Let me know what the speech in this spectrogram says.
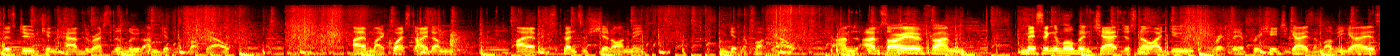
this dude can have the rest of the loot, I'm getting the fuck out. I have my quest item. I have expensive shit on me. I'm getting the fuck out. I'm, I'm sorry if I'm missing a little bit in chat. Just know I do greatly appreciate you guys and love you guys.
